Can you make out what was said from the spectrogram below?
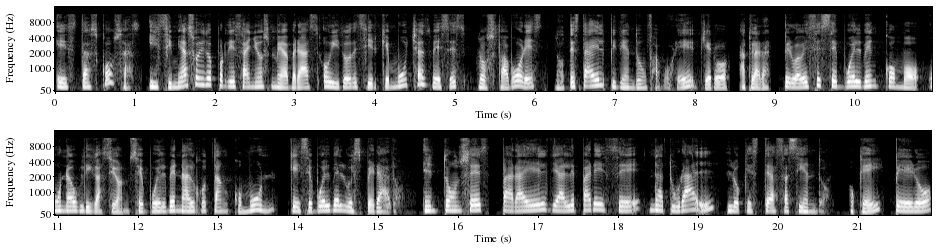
estas cosas. Y si me has oído por 10 años, me habrás oído decir que muchas veces los favores, no te está él pidiendo un favor, ¿eh? quiero aclarar, pero a veces se vuelven como una obligación, se vuelven algo tan común que se vuelve lo esperado. Entonces, para él ya le parece natural lo que estás haciendo, ¿ok? Pero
